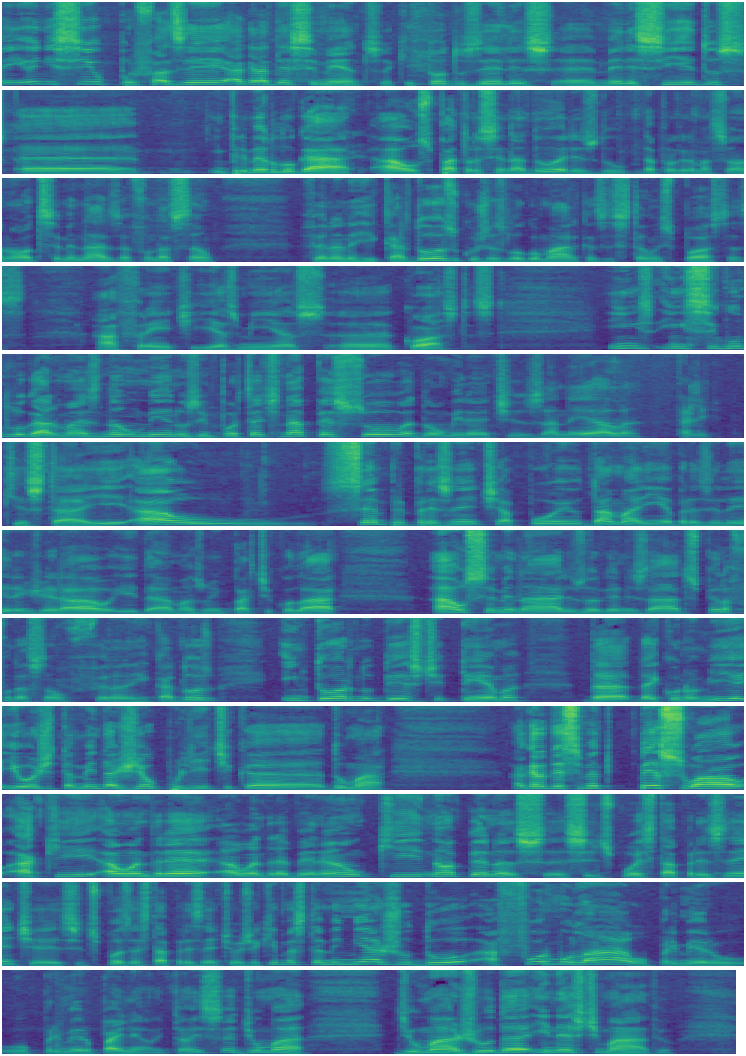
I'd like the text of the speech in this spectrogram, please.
Bem, eu inicio por fazer agradecimentos aqui, todos eles é, merecidos. É, em primeiro lugar, aos patrocinadores do, da programação anual de seminários da Fundação Fernando Henrique Cardoso, cujas logomarcas estão expostas à frente e às minhas uh, costas. Em, em, segundo lugar, mas não menos importante, na pessoa do almirante Zanella, tá que está aí, ao sempre presente apoio da Marinha Brasileira em geral e da Amazônia em particular, aos seminários organizados pela Fundação Fernando Henrique Cardoso em torno deste tema da, da economia e hoje também da geopolítica do mar. Agradecimento pessoal aqui ao André, ao André Beirão, que não apenas eh, se dispôs a estar presente, se dispôs a estar presente hoje aqui, mas também me ajudou a formular o primeiro, o primeiro painel. Então isso é de uma, de uma ajuda inestimável.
